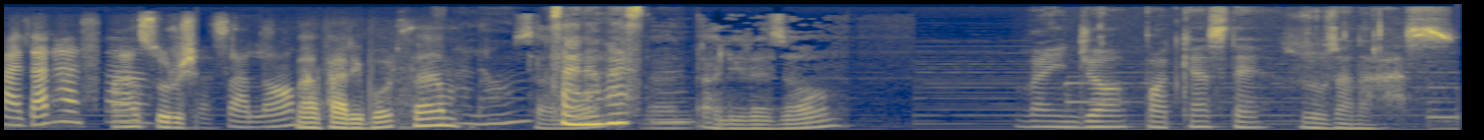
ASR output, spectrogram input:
غزل هستم. من سروش هستم. سلام من فریبرزم سلام. سلام, سلام هستم. من علی رزام و اینجا پادکست زوزنق است.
